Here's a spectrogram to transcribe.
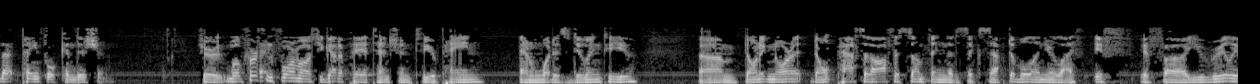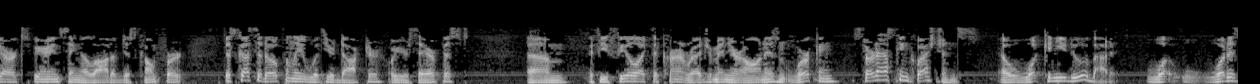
that painful condition? Sure. Well, first and foremost, you got to pay attention to your pain and what it's doing to you. Um, don't ignore it. Don't pass it off as something that is acceptable in your life. If if uh, you really are experiencing a lot of discomfort, discuss it openly with your doctor or your therapist. Um, if you feel like the current regimen you're on isn't working, start asking questions. Uh, what can you do about it? What what is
